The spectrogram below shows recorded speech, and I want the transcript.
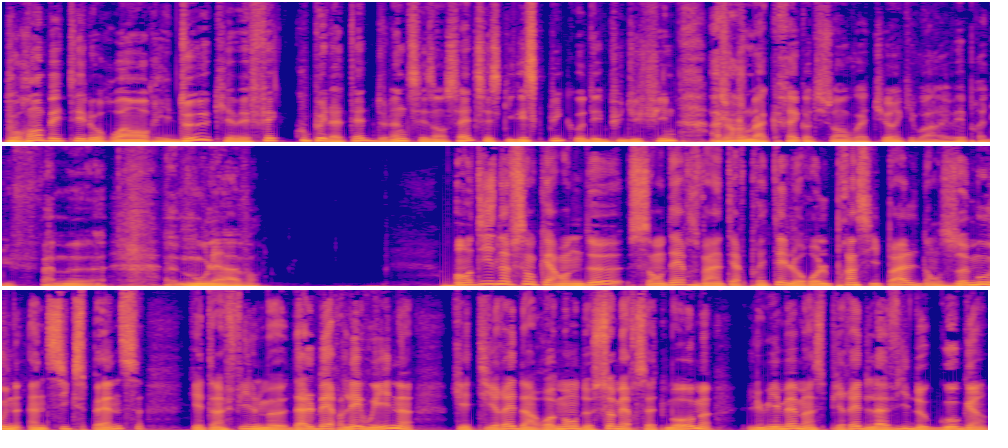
pour embêter le roi Henri II qui avait fait couper la tête de l'un de ses ancêtres. C'est ce qu'il explique au début du film à George Macrae quand ils sont en voiture et qu'ils vont arriver près du fameux euh, moulin à vent. En 1942, Sanders va interpréter le rôle principal dans The Moon and Sixpence, qui est un film d'Albert Lewin, qui est tiré d'un roman de Somerset Maugham, lui-même inspiré de la vie de Gauguin.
